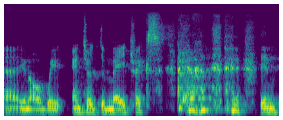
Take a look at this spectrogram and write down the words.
uh, you know, we entered the matrix in,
